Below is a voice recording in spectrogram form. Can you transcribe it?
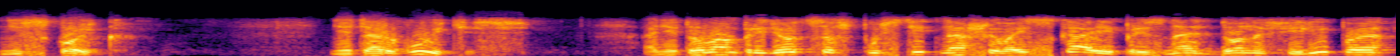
«Нисколько. Не торгуйтесь, а не то вам придется впустить наши войска и признать Дона Филиппа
